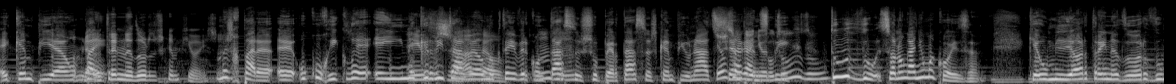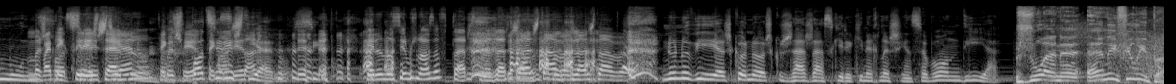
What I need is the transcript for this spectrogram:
é campeão. Ou melhor, Bem, o treinador dos campeões. Mas repara, eh, o currículo é, é inacreditável invejável. no que tem a ver com Uhum. taças, supertaças, campeonatos, Ele já Champions ganhou League, tudo. Tudo. Só não ganha uma coisa, que é o melhor treinador do mundo. Mas vai ter que ser este ano. Tem que Mas ser, pode ser este ser. ano. Sim. Era não sermos nós a votar, senão já Já estava. já estava. Nuno Dias connosco, já já a seguir aqui na Renascença. Bom dia. Joana, Ana e Filipa.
